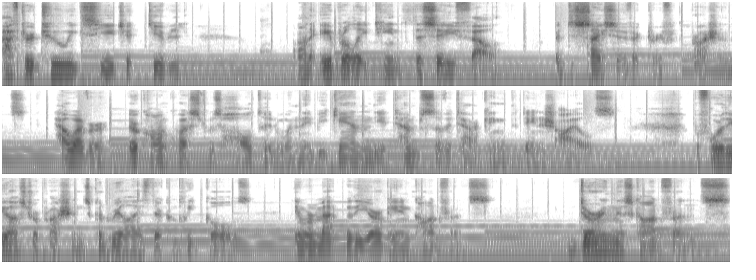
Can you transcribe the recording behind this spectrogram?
After a two week siege at Dybbøl, on April 18th, the city fell, a decisive victory for the Prussians. However, their conquest was halted when they began the attempts of attacking the Danish Isles. Before the Austro Prussians could realize their complete goals, they were met with a European conference. During this conference,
